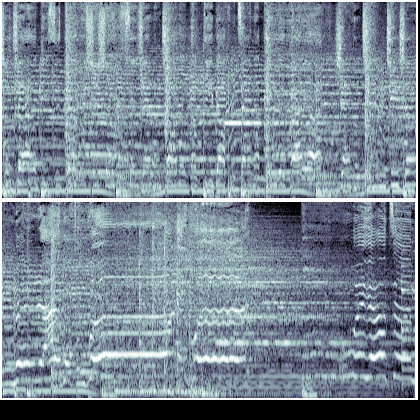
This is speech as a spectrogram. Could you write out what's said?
守着彼此的故事，随着浪潮的高地漂浮，在那片的快乐，然后静静沉沦，然后风波灵魂。我要怎么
